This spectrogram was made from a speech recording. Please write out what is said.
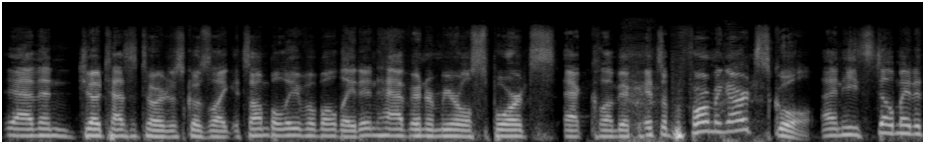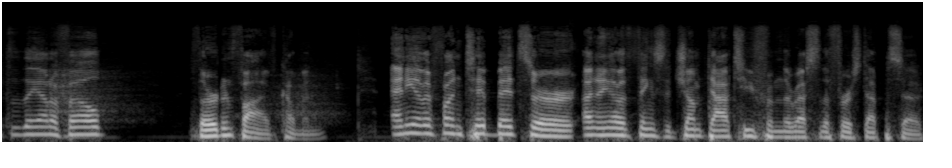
Yeah, and then Joe Tessitore just goes like, "It's unbelievable. They didn't have intramural sports at Columbia. It's a performing arts school, and he still made it to the NFL. Third and five coming. Any other fun tidbits or any other things that jumped out to you from the rest of the first episode?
